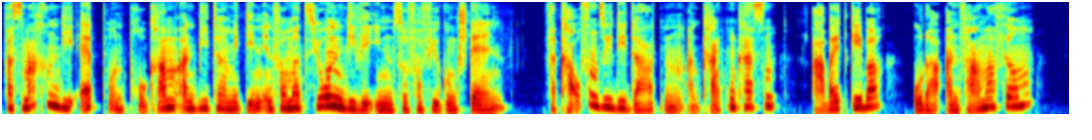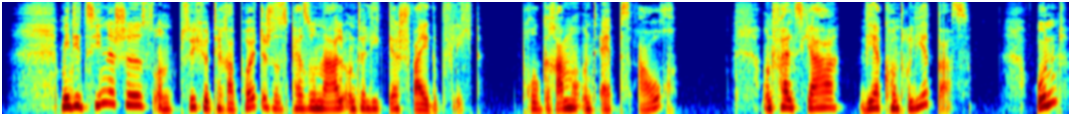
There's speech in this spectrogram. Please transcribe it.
Was machen die App- und Programmanbieter mit den Informationen, die wir ihnen zur Verfügung stellen? Verkaufen sie die Daten an Krankenkassen, Arbeitgeber oder an Pharmafirmen? Medizinisches und psychotherapeutisches Personal unterliegt der Schweigepflicht. Programme und Apps auch? Und falls ja, wer kontrolliert das? Und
